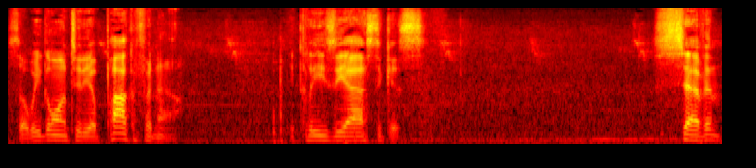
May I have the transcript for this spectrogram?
So we're going to the Apocrypha now. Ecclesiasticus 7.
